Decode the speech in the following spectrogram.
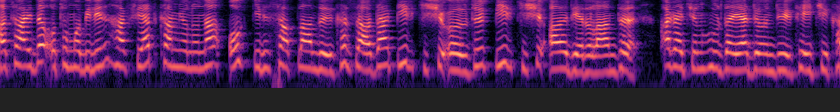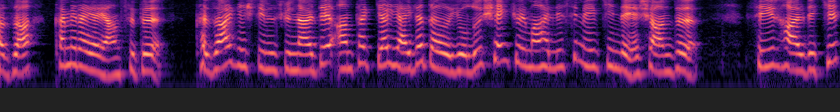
Hatay'da otomobilin hafriyat kamyonuna ok gibi saplandığı kazada bir kişi öldü, bir kişi ağır yaralandı. Aracın hurdaya döndüğü feci kaza kameraya yansıdı. Kaza geçtiğimiz günlerde Antakya Yayla Dağı yolu Şenköy Mahallesi mevkiinde yaşandı. Seyir haldeki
